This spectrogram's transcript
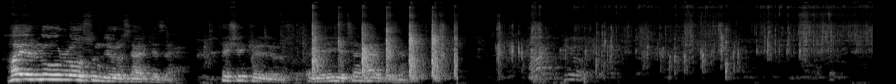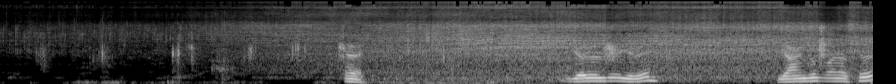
Hayırlı uğurlu olsun diyoruz herkese. Teşekkür ediyoruz. Emeği geçen herkese. Evet. Görüldüğü gibi yangın vanası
